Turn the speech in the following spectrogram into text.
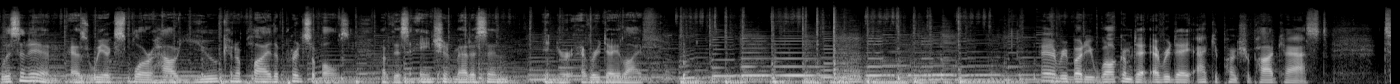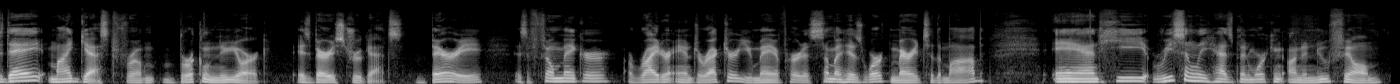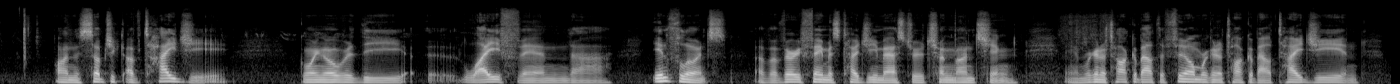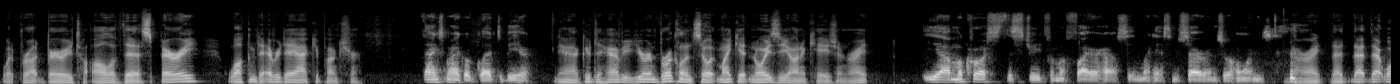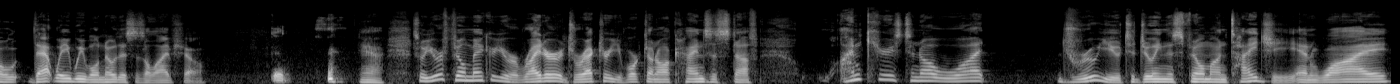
Listen in as we explore how you can apply the principles of this ancient medicine in your everyday life. Hey, everybody, welcome to Everyday Acupuncture Podcast. Today, my guest from Brooklyn, New York, is Barry Strugatz. Barry is a filmmaker, a writer, and director. You may have heard of some of his work, Married to the Mob. And he recently has been working on a new film on the subject of Tai Chi, going over the uh, life and uh, influence of a very famous Tai Chi master, Chung Man Ching. And we're going to talk about the film. We're going to talk about Tai Chi and what brought Barry to all of this. Barry, welcome to Everyday Acupuncture. Thanks, Michael. Glad to be here. Yeah, good to have you. You're in Brooklyn, so it might get noisy on occasion, right? Yeah, I'm across the street from a firehouse, so you might have some sirens or horns. All right, that that that will that way we will know this is a live show. Good. yeah. So you're a filmmaker, you're a writer, a director. You've worked on all kinds of stuff. I'm curious to know what drew you to doing this film on Tai Chi and why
